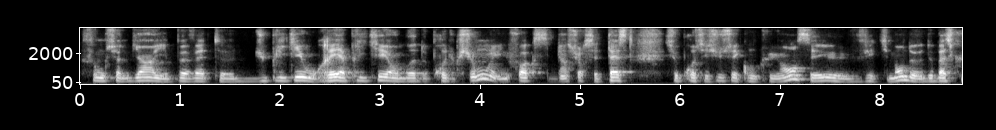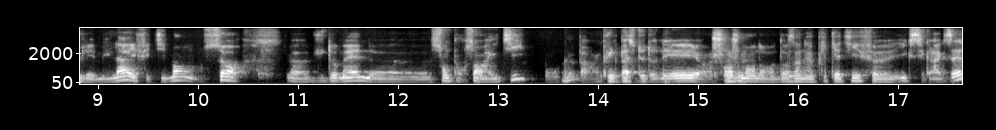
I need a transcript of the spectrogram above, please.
fonctionnent bien, ils peuvent être dupliqués ou réappliqués en mode production. Et une fois que, bien sûr, ces tests, ce processus est concluant, c'est effectivement de, basculer. Mais là, effectivement, on sort euh, du domaine 100% euh, IT Donc, par exemple, une base de données, un changement dans, dans un applicatif X, Y, Z,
